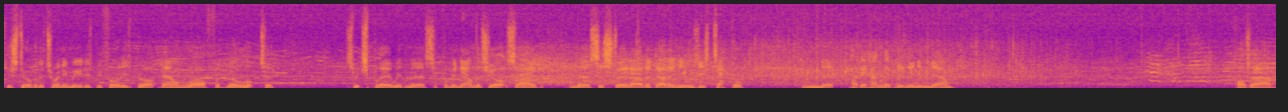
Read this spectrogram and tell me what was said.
just over the 20 metres before he's brought down. Lawford will look to switch play with Mercer coming down the short side. Mercer straight out of Darren Hughes' tackle and uh, Paddy Hanley bringing him down. Fozzard,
